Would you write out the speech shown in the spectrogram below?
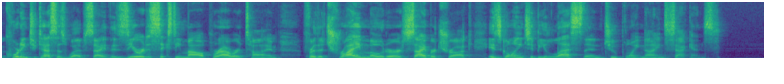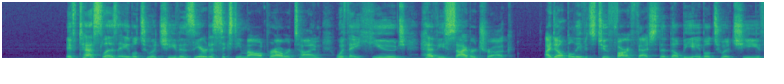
According to Tesla's website, the 0 to 60 mile per hour time for the tri-motor Cybertruck is going to be less than 2.9 seconds. If Tesla is able to achieve a 0 to 60 mile per hour time with a huge, heavy Cybertruck, I don't believe it's too far fetched that they'll be able to achieve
